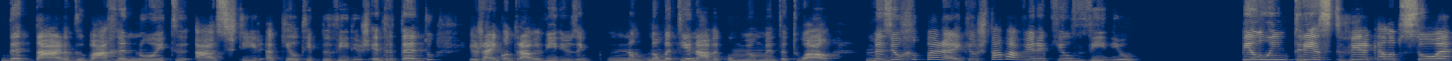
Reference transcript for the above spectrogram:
da tarde barra noite a assistir aquele tipo de vídeos. Entretanto, eu já encontrava vídeos em que não, não batia nada com o meu momento atual, mas eu reparei que eu estava a ver aquele vídeo pelo interesse de ver aquela pessoa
